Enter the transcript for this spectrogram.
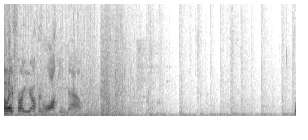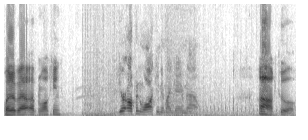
Oh wait, Froggy, you're up and walking now. What about up and walking? You're up and walking in my game now. Ah, cool.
